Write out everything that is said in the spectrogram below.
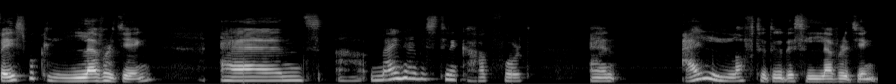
Facebook leveraging. And uh, my name is Tineke Hakvoort, and I love to do this leveraging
